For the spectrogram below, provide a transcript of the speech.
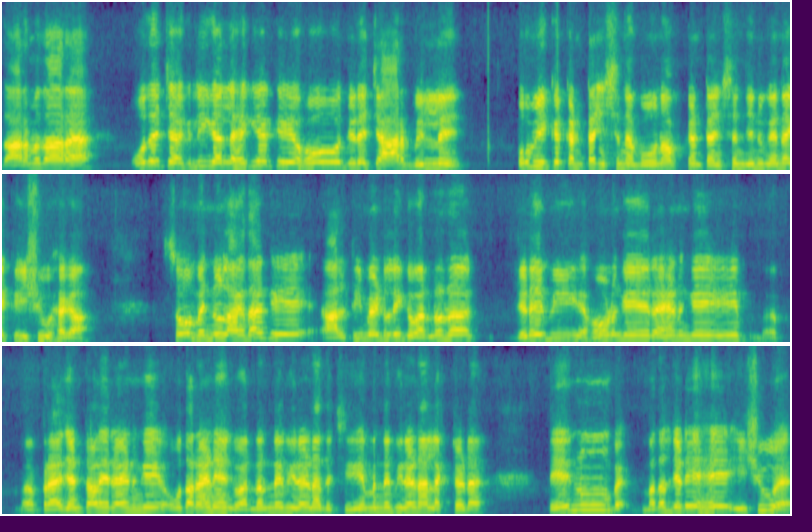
ਦਾਰਮਦਾਰ ਹੈ, ਉਹਦੇ ਚ ਅਗਲੀ ਗੱਲ ਹੈਗੀ ਹੈ ਕਿ ਉਹ ਜਿਹੜੇ ਚਾਰ ਬਿੱਲ ਨੇ, ਉਹ ਵੀ ਇੱਕ ਕੰਟੈਂਸ਼ਨ ਹੈ ਬੋਨ ਆਫ ਕੰਟੈਂਸ਼ਨ ਜਿਹਨੂੰ ਕਹਿੰਦਾ ਇੱਕ ਇਸ਼ੂ ਹੈਗਾ। ਸੋ ਮੈਨੂੰ ਲੱਗਦਾ ਕਿ ਅਲਟੀਮੇਟਲੀ ਗਵਰਨਰ ਜਿਹੜੇ ਵੀ ਹੋਣਗੇ, ਰਹਿਣਗੇ, ਇਹ ਪ੍ਰੈਜ਼ੈਂਟ ਵਾਲੇ ਰਹਿਣਗੇ, ਉਹ ਤਾਂ ਰਹਿਣੇ ਆ ਗਵਰਨਰ ਨੇ ਵੀ ਰਹਿਣਾ ਤੇ ਸੀਐਮ ਨੇ ਵੀ ਰਹਿਣਾ ਇਲੈਕਟਡ ਹੈ। ਤੇ ਇਹਨੂੰ ਮਤਲਬ ਜਿਹੜੇ ਇਹ ਇਸ਼ੂ ਹੈ,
